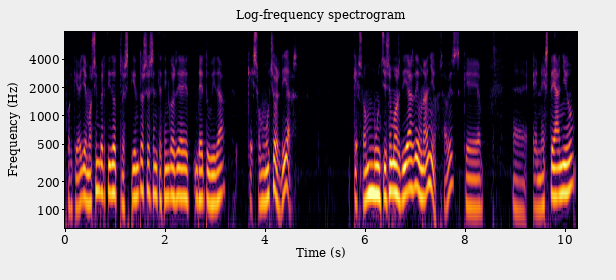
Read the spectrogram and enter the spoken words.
porque oye, hemos invertido 365 días de, tu vida, que son muchos días, que son muchísimos días de un año, ¿sabes? Que eh, en este año,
